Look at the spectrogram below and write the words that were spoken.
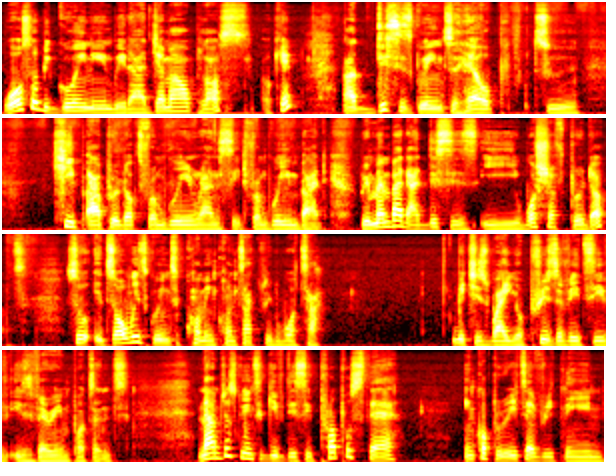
we'll also be going in with our Germall Plus okay? Now this is going to help to keep our product from going rancid from going bad. Remember that this is a wash off product so it's always going to come in contact with water which is why your preservative is very important. Now i'm just going to give this a proper stir incorporate everything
